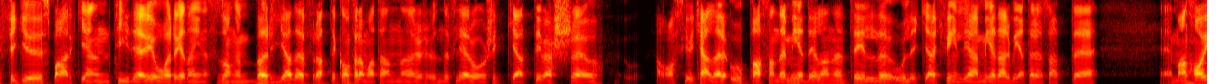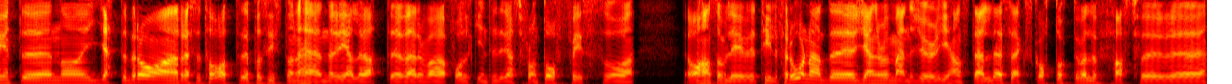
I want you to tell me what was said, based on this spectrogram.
fick ju sparken tidigare i år, redan innan säsongen började, för att det kom fram att han under flera år skickat diverse ja, vad ska vi kalla det, opassande meddelanden till olika kvinnliga medarbetare. Så att eh, man har ju inte något jättebra resultat på sistone här när det gäller att eh, värva folk in till deras front office. Och ja, han som blev tillförordnad eh, general manager i hans ställe, Zach Scott, åkte väl fast för eh,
